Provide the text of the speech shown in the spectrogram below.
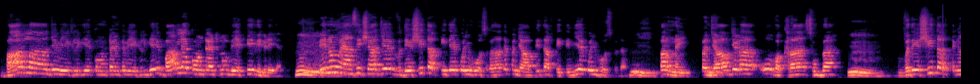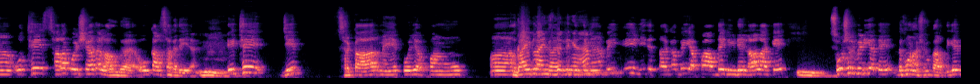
ਬਾਹਰਲਾ ਜੇ ਵੇਖ ਲਈਏ ਕੰਟੈਂਟ ਵੇਖ ਲਈਏ ਬਾਹਰਲੇ ਕੰਟੈਂਟ ਨੂੰ ਵੇਖ ਕੇ ਵਿਗੜੇ ਆ। ਇਹਨਾਂ ਨੂੰ ਐਂ ਸੀ ਸ਼ਾਇਦ ਜੇ ਵਿਦੇਸ਼ੀ ਧਰਤੀ ਤੇ ਕੁਝ ਹੋ ਸਕਦਾ ਤੇ ਪੰਜਾਬ ਦੀ ਧਰਤੀ ਤੇ ਵੀ ਇਹ ਕੁਝ ਹੋ ਸਕਦਾ। ਪਰ ਨਹੀਂ ਪੰਜਾਬ ਜਿਹੜਾ ਉਹ ਵੱਖਰਾ ਸੂਬਾ। ਵਿਦੇਸ਼ੀ ਧਰਤੀਆਂ ਉੱਥੇ ਸਾਰਾ ਕੁਝ ਸ਼ਾਇਦ ਅਲਾਉਡ ਹੈ ਉਹ ਕਰ ਸਕਦੇ ਆ। ਇੱਥੇ ਜੇ ਸਰਕਾਰ ਨੇ ਕੁਝ ਆਪਾਂ ਨੂੰ guidelines ਦਿੱਤੀਆਂ ਹਨ। ਬਈ ਇਹ ਨਹੀਂ ਦਿੱਤਾਗਾ ਬਈ ਆਪਾਂ ਆਪਦੇ ਲੀੜੇ ਲਾ ਲਾ ਕੇ ਸੋਸ਼ਲ ਮੀਡੀਆ ਤੇ ਦਿਖਾਉਣਾ ਸ਼ੁਰੂ ਕਰ ਦਈਏ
